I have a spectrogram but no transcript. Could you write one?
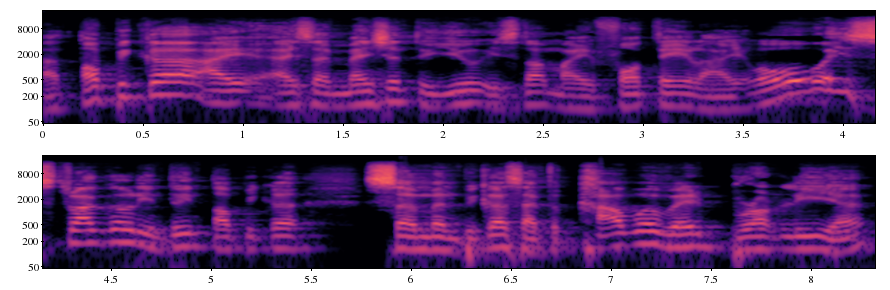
Uh, topical, I, as I mentioned to you, is not my forte. I always struggle in doing topical sermon because I have to cover very broadly. Yeah?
